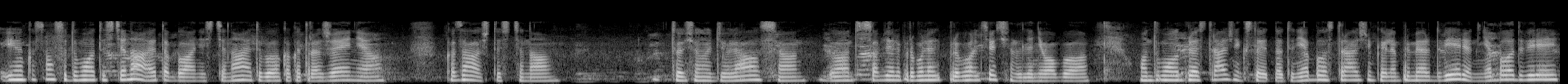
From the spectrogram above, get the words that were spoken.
И он касался, думал, это стена, а это была не стена, это было как отражение. Казалось, что стена. То есть он удивлялся. Да, на самом деле прибольтечно для него было. Он думал, например, стражник стоит, но это не было стражника. Или, например, двери, не было дверей.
